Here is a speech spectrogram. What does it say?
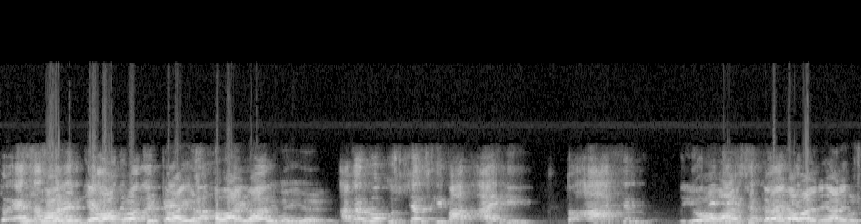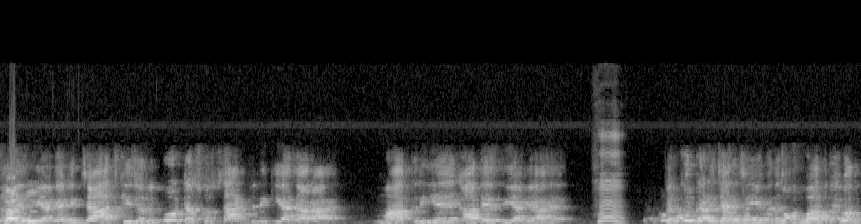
तो ऐसा उस्मान शायद जी की क्या आवाज़ थोड़ा ठीक कराई दूसरी आ गई है। अगर वो क्वेश्चन की बात आएगी तो आज सिर्फ़ योगी जी आवाज़ की ठीक कराई आवाज़ नहीं आ रही मुस्कान जी। दिया गया कि जाँच की जो रिपोर्ट है उसको सार्वजनिक किया जा रहा है मात्र ये एक आदेश दिया गया है। हम्म। बिल्कुल करनी चाहिए मैंने शुरुआत में बात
